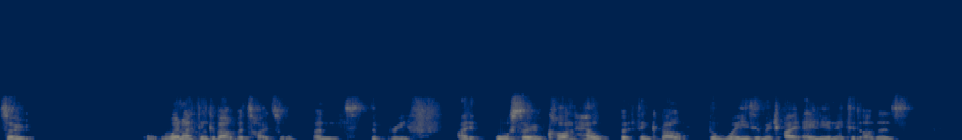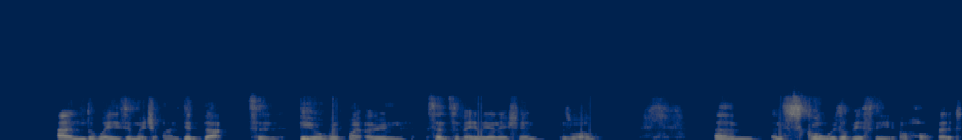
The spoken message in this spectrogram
So when I think about the title and the brief, I also can't help but think about the ways in which I alienated others and the ways in which I did that to deal with my own sense of alienation as well. Um, and school is obviously a hotbed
